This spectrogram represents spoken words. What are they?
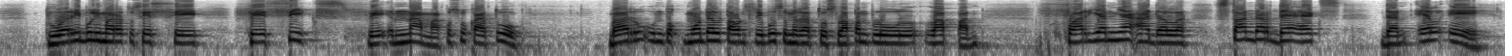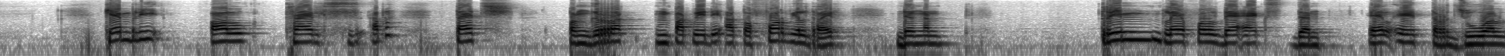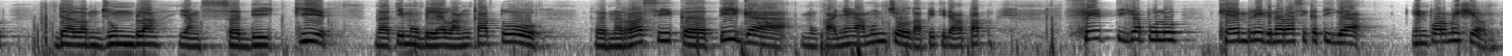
2500 cc V6 V6 aku suka tuh. Baru untuk model tahun 1988 variannya adalah standar DX dan LE Camry All Trails apa? Touch penggerak 4WD atau 4 wheel drive dengan trim level DX dan LE terjual dalam jumlah yang sedikit. Berarti mobilnya langka tuh. Generasi ketiga. Mukanya nggak muncul tapi tidak apa-apa. V30 Camry generasi ketiga. Information.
